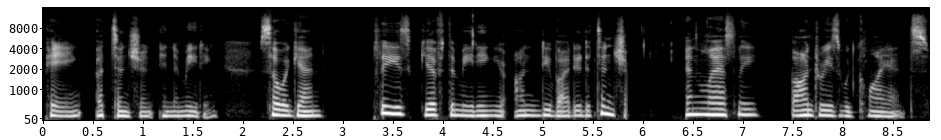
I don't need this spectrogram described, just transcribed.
paying attention in the meeting. So again, please give the meeting your undivided attention. And lastly, boundaries with clients.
